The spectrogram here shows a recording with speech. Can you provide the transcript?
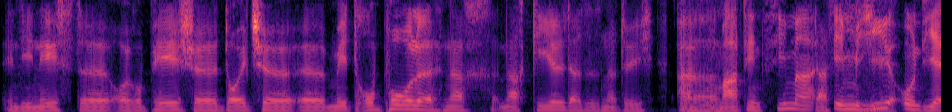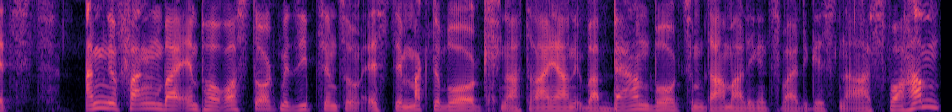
in die nächste europäische, deutsche äh, Metropole nach, nach Kiel. Das ist natürlich Also äh, Martin Ziemer im Ziel. Hier und Jetzt. Angefangen bei Empor Rostock mit 17 zum SC Magdeburg, nach drei Jahren über Bernburg zum damaligen Zweitligisten ASV Hamm,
